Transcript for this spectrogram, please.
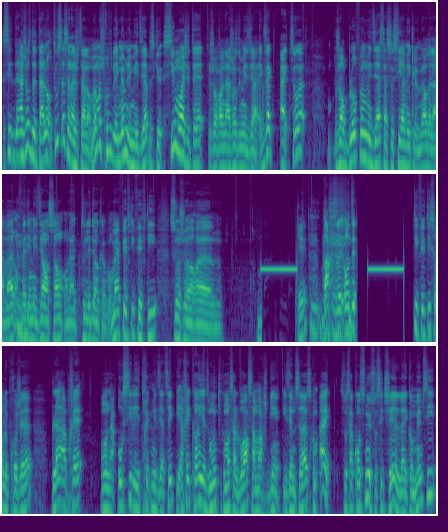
c'est une agence de talent. Tout ça, c'est une agence de talent. Mais moi, je trouve les, même les médias, parce que si moi, j'étais genre une agence de médias, exact, hey, tu vois, genre Blowfilm Media s'associe avec le maire de Laval, on fait des médias ensemble, on a tous les deux un club. On met un 50-50 sur genre. Euh, ok? Barz- on dit 50-50 sur le projet. Là, après, on a aussi les trucs médiatiques. Puis après, quand il y a du monde qui commence à le voir, ça marche bien. Ils aiment ça. C'est comme, hey, so ça continue, so c'est chill. là. Comme même si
